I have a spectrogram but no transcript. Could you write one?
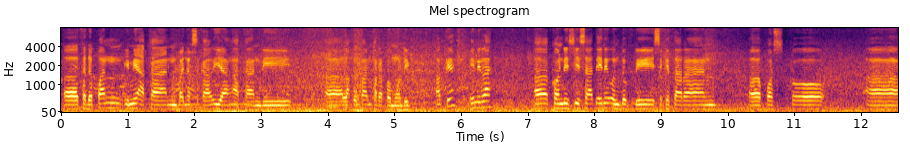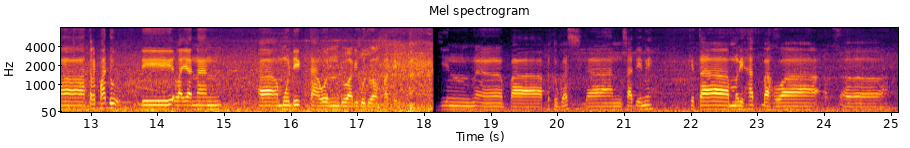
eh, ke depan ini akan banyak sekali yang akan dilakukan para pemudik. Oke, inilah eh, kondisi saat ini untuk di sekitaran eh, posko eh, terpadu di layanan eh, mudik tahun 2024 ini. Izin eh, Pak petugas dan saat ini kita melihat bahwa eh,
